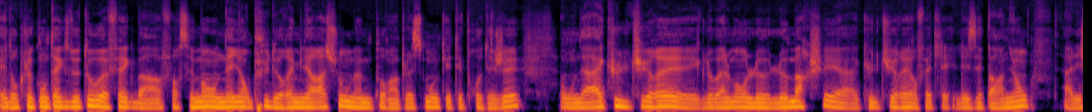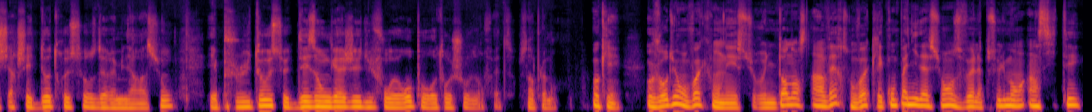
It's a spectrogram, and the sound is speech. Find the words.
Et donc le contexte de taux a fait que bah, forcément, en n'ayant plus de rémunération, même pour un placement qui était protégé, on a acculturé, et globalement le, marché a acculturé en fait les, épargnants à aller chercher d'autres sources de rémunération et plutôt se désengager du fonds euro pour autre chose, en fait, tout simplement. Ok. Aujourd'hui, on voit qu'on est sur une tendance inverse. On voit que les compagnies d'assurance veulent absolument inciter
